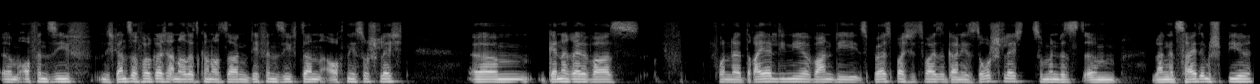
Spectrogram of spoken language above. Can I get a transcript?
ähm, offensiv nicht ganz erfolgreich, andererseits kann man auch sagen, defensiv dann auch nicht so schlecht. Ähm, generell war es von der Dreierlinie waren die Spurs beispielsweise gar nicht so schlecht, zumindest ähm, lange Zeit im Spiel.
